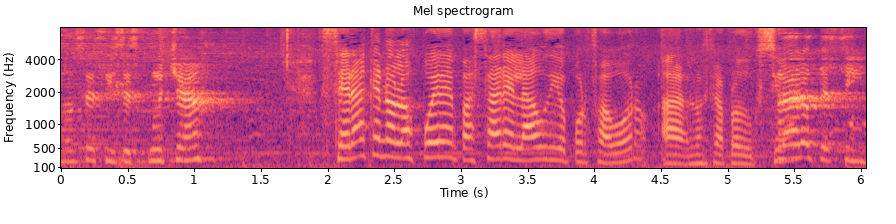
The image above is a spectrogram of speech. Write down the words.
No sé si se escucha. ¿Será que nos los pueden pasar el audio, por favor, a nuestra producción? Claro que sí.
